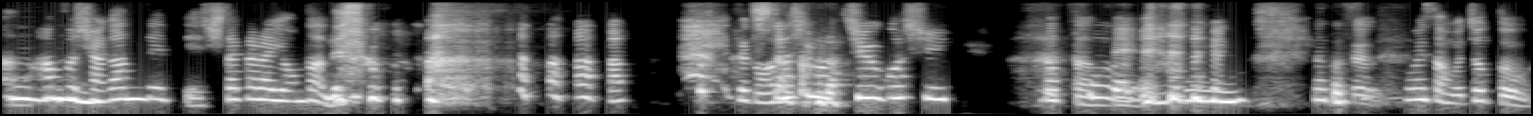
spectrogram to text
あの、うん半分しゃがんでって下から呼んだんですよ。だから私も中腰だったんで、ね。う んなんかす、小江さんもちょっと、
